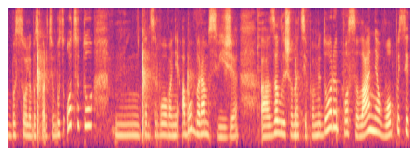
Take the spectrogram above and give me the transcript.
без солі, без перцю, без оцету, консервовані, або беремо свіжі. Залишу на ці помідори посилання в описі.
